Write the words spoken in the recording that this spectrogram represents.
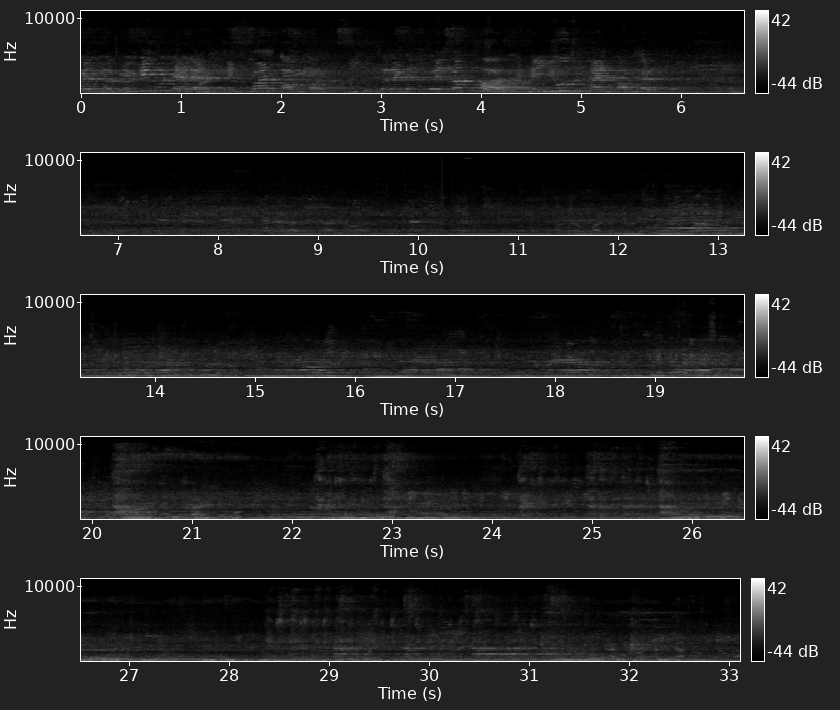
when her beautiful talent is one of us. Gracias.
